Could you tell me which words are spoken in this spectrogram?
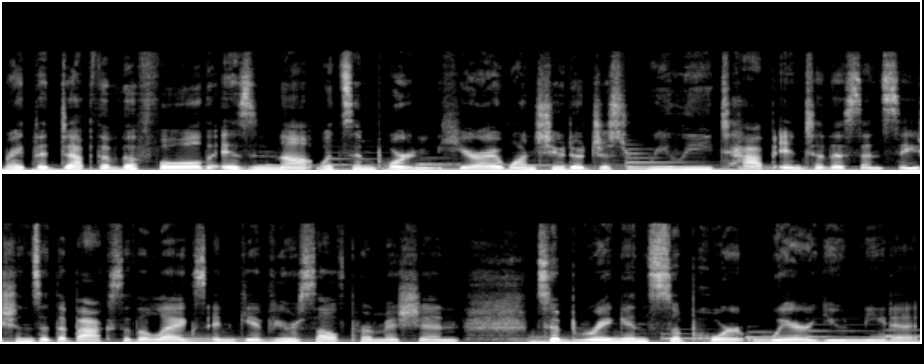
Right, the depth of the fold is not what's important here. I want you to just really tap into the sensations at the backs of the legs and give yourself permission to bring in support where you need it.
